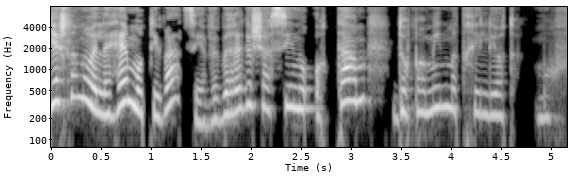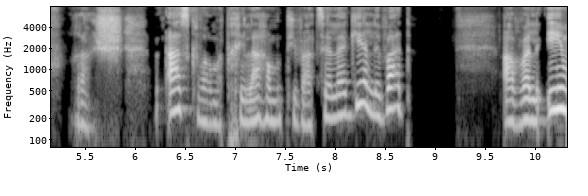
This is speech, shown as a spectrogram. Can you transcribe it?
יש לנו אליהם מוטיבציה, וברגע שעשינו אותם, דופמין מתחיל להיות מופרש. ואז כבר מתחילה המוטיבציה להגיע לבד. אבל אם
